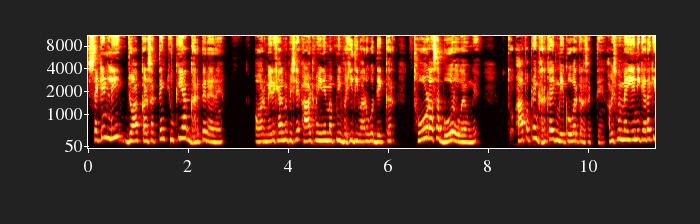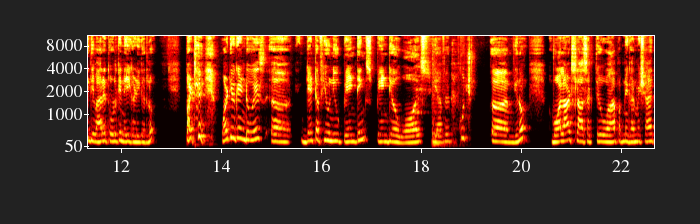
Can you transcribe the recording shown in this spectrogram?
सेकेंडली जो आप कर सकते हैं, क्योंकि आप घर पर रह रहे हैं, और मेरे ख्याल में पिछले आठ महीने में अपनी वही दीवारों को देख थोड़ा सा बोर हो गए होंगे तो आप अपने घर का एक मेक कर सकते हैं। अब इसमें मैं ये नहीं कह रहा कि दीवारें तोड़ के नहीं खड़ी कर लो but what you can do is get a few new paintings paint your walls या फिर कुछ यू नो वॉल आर्ट्स ला सकते हो आप, अपने घर में शायद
